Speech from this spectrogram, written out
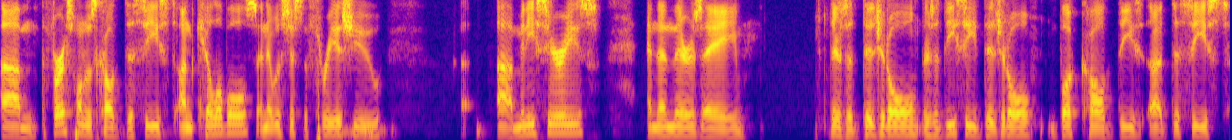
um, the first one was called DCeased Unkillables, and it was just a three issue uh, miniseries. And then there's a there's a digital there's a DC digital book called De- uh, DCeased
